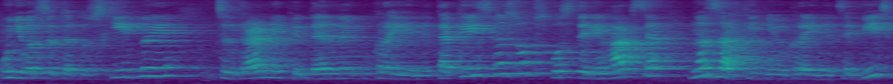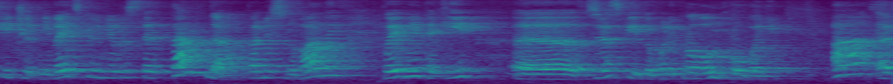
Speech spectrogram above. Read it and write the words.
університету Східної, Центральної Південної України. Такий зв'язок спостерігався на Західній Україні. Це Львівський, Чернівецький університет. Там, да, там існували певні такі е, зв'язки, доволі пролонговані. А е,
